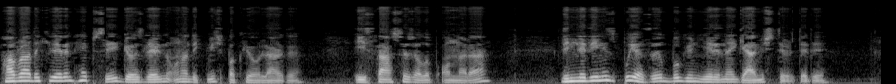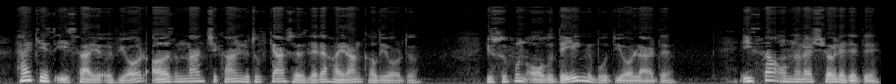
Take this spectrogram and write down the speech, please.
Havradakilerin hepsi gözlerini ona dikmiş bakıyorlardı. İsa söz alıp onlara, Dinlediğiniz bu yazı bugün yerine gelmiştir dedi. Herkes İsa'yı övüyor, ağzından çıkan lütufkar sözlere hayran kalıyordu. Yusuf'un oğlu değil mi bu diyorlardı. İsa onlara şöyle dedi.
